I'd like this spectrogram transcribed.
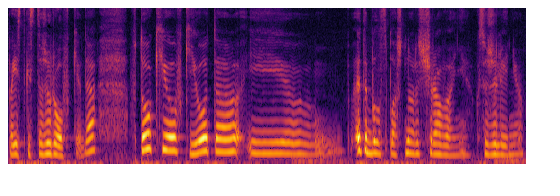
поездки стажировки, да, в Токио, в Киото, и это было сплошное разочарование, к сожалению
